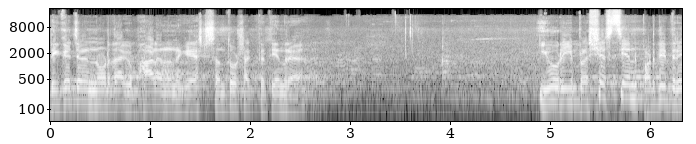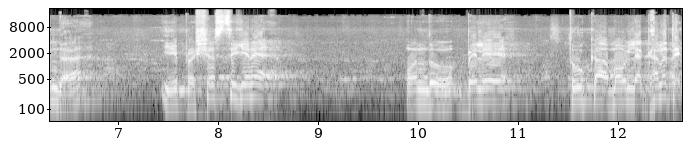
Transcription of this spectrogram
ದಿಗ್ಗಜನ ನೋಡಿದಾಗ ಭಾಳ ನನಗೆ ಎಷ್ಟು ಸಂತೋಷ ಆಗ್ತೈತಿ ಅಂದ್ರೆ, ಇವರು ಈ ಪ್ರಶಸ್ತಿಯನ್ನು ಪಡೆದಿದ್ದರಿಂದ ಈ ಪ್ರಶಸ್ತಿಗೇ ಒಂದು ಬೆಲೆ, ತೂಕ, ಮೌಲ್ಯ, ಘನತೆ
